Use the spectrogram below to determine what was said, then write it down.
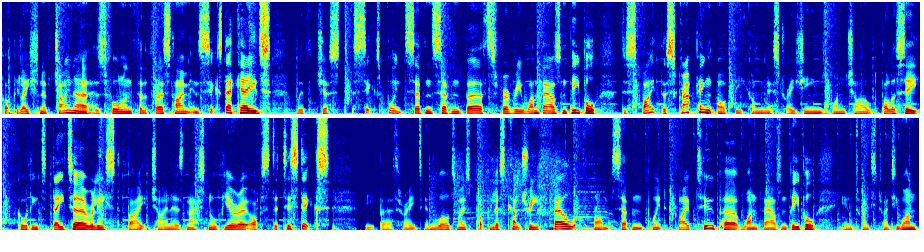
population of China has fallen for the first time in six decades, with just 6.77 births for every 1,000 people, despite the scrapping of the communist regime's one child policy. According to data released by China's National Bureau of Statistics, the birth rate in the world's most populous country fell from 7.52 per 1,000 people in 2021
